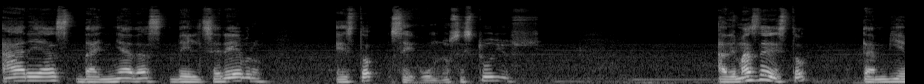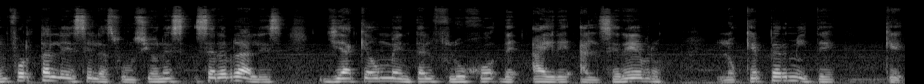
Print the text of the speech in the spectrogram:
áreas dañadas del cerebro. Esto según los estudios. Además de esto, también fortalece las funciones cerebrales ya que aumenta el flujo de aire al cerebro, lo que permite que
